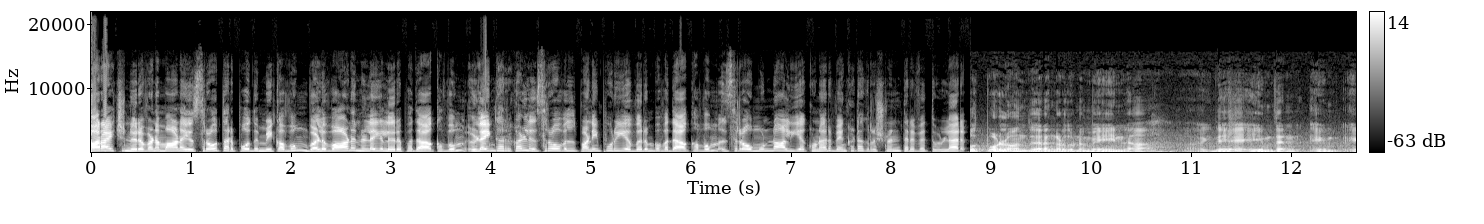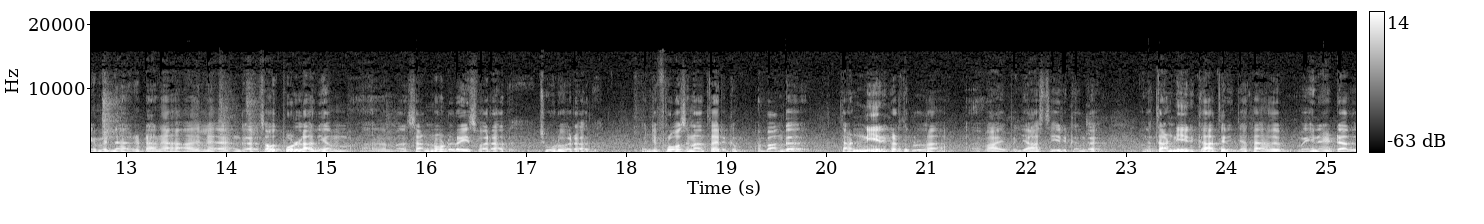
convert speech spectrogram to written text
ஆராய்ச்சி நிறுவனமான இஸ்ரோ தற்போது மிகவும் வலுவான நிலையில் இருப்பதாகவும் இளைஞர்கள் இஸ்ரோவில் பணிபுரிய விரும்புவதாகவும் இஸ்ரோ முன்னாள் இயக்குநர் வெங்கடகிருஷ்ணன் தெரிவித்துள்ளார். சவுத் போலில் வந்து இறங்குறதோட மெயின் இதே எய்ம் தன் எய்ம் எய்ம் என்ன கேட்டானா அதில் அங்கே சவுத் போலில் அதிகம் நம்ம சன்னோட ரைஸ் வராது சூடு வராது. கொஞ்சம் ஃப்ரோசனாக தான் இருக்கும். அப்போ அங்கே தண்ணி இருக்கிறதுக்குள்ள வாய்ப்பு ஜாஸ்தி இருக்குது அங்கே. அங்கே தண்ணி இருக்கா தெரிஞ்சால் தான் அது மெயினாகிட்டு அது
